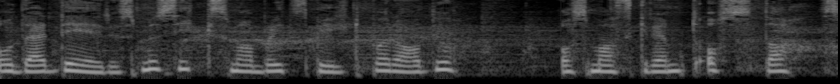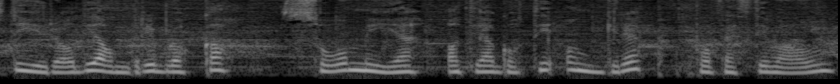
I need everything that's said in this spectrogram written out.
Og det er deres musikk som har blitt spilt på radio. og som har skremt Åsta, styret og de andre i blokka så mye at de har gått i angrep på festivalen.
